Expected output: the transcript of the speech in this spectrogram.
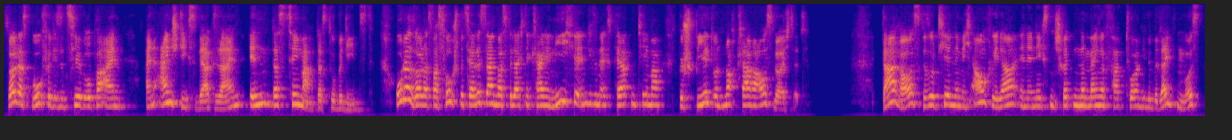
soll das Buch für diese Zielgruppe ein, ein Einstiegswerk sein in das Thema, das du bedienst? Oder soll das was Hochspezielles sein, was vielleicht eine kleine Nische in diesem Expertenthema bespielt und noch klarer ausleuchtet? Daraus resultieren nämlich auch wieder in den nächsten Schritten eine Menge Faktoren, die du bedenken musst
